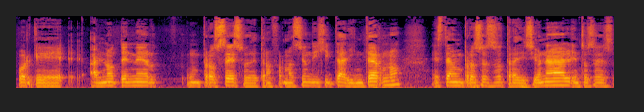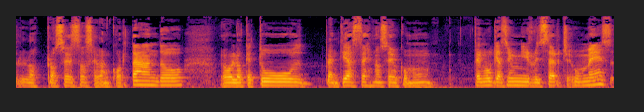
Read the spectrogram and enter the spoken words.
porque al no tener un proceso de transformación digital interno, está en un proceso tradicional, entonces los procesos se van cortando, o lo que tú planteaste no sé, como un, tengo que hacer mi research un mes,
